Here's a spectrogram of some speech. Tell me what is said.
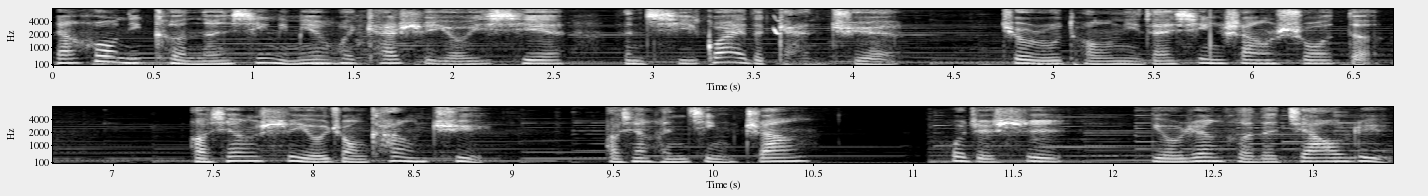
然后你可能心里面会开始有一些很奇怪的感觉，就如同你在信上说的，好像是有一种抗拒，好像很紧张，或者是有任何的焦虑。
